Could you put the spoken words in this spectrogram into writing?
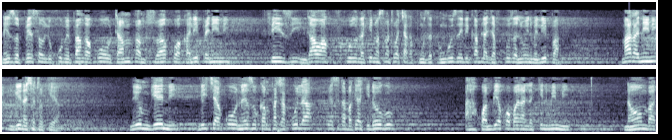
na hizo pesa ulikuwa umepanga kuwa utampa mtoto wako akalipe nini fizi ingawa akufukuza lakini unasema tuacha akapunguze punguze ili kabla hajafukuzwa niwe nimelipa. Mara nini? Mgeni ashatokea. Hiyo mgeni licha ya kuwa unaweza ukampa chakula pesa tabakia kidogo ah kwambia kwa bwana lakini mimi naomba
